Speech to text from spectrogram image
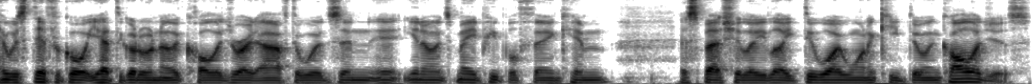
It was difficult. You had to go to another college right afterwards, and it, you know, it's made people think him, especially like, do I want to keep doing colleges?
